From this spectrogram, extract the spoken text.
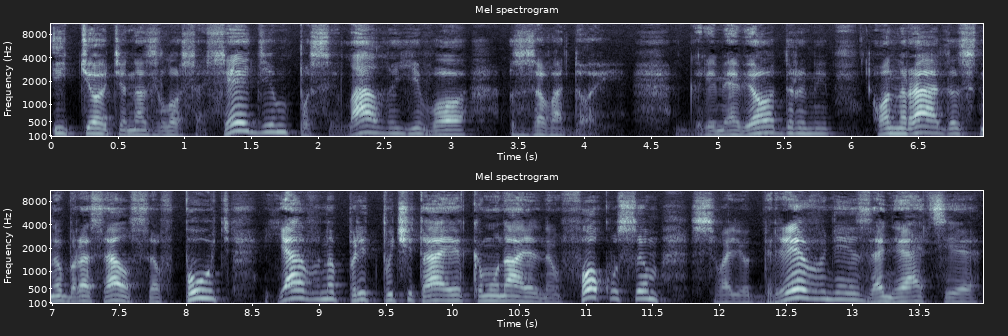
и тетя назло соседям посылала его за водой. Гремя ведрами, он радостно бросался в путь, явно предпочитая коммунальным фокусом свое древнее занятие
